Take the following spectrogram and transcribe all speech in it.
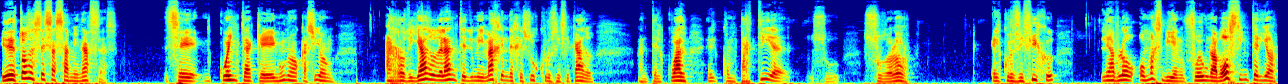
y de todas esas amenazas, se cuenta que en una ocasión, arrodillado delante de una imagen de Jesús crucificado, ante el cual él compartía su, su dolor, el crucifijo le habló, o más bien fue una voz interior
